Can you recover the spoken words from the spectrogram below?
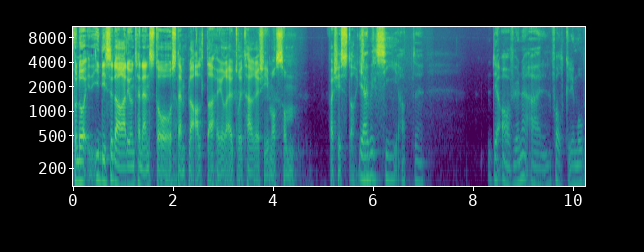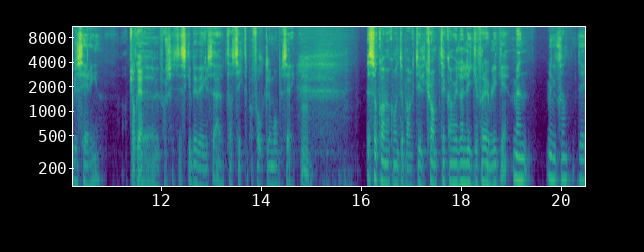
For nå, I disse dager er det jo en tendens til å, stemple alt av høyre autoritære regimer som fascister. Jeg vil si at uh, det avgjørende er den folkelige mobiliseringen. At okay. uh, fascistiske bevegelser er tatt sikte på folkelig mobilisering. Så kan vi komme tilbake til Trump. Det kan vi la ligge for øyeblikket. Men, men? Det,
